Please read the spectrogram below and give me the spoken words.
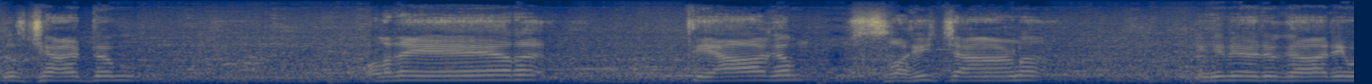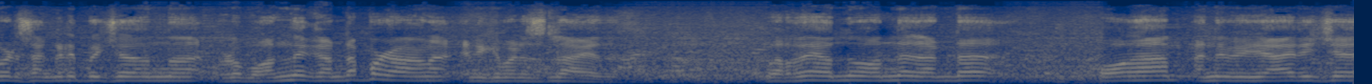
തീർച്ചയായിട്ടും വളരെയേറെ ത്യാഗം സഹിച്ചാണ് ഇങ്ങനെയൊരു കാര്യം ഇവിടെ സംഘടിപ്പിച്ചതെന്ന് ഇവിടെ വന്ന് കണ്ടപ്പോഴാണ് എനിക്ക് മനസ്സിലായത്. വെറുതെ ഒന്ന് വന്ന് കണ്ട് പോകാം എന്ന് വിചാരിച്ച്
